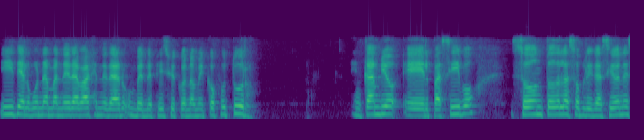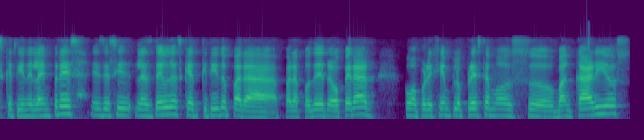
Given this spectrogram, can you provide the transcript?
y de alguna manera va a generar un beneficio económico futuro. En cambio, el pasivo son todas las obligaciones que tiene la empresa, es decir, las deudas que ha adquirido para, poder operar, como por ejemplo préstamos uh, bancarios,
